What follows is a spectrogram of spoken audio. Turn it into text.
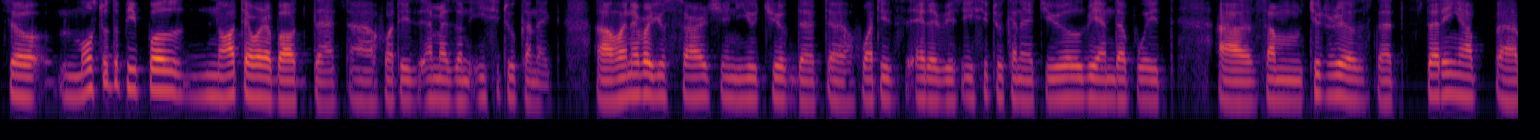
So most of the people not aware about that. Uh, what is Amazon EC2 Connect? Uh, whenever you search in YouTube that uh, what is AWS EC2 Connect, you will be end up with uh, some tutorials that setting up uh,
